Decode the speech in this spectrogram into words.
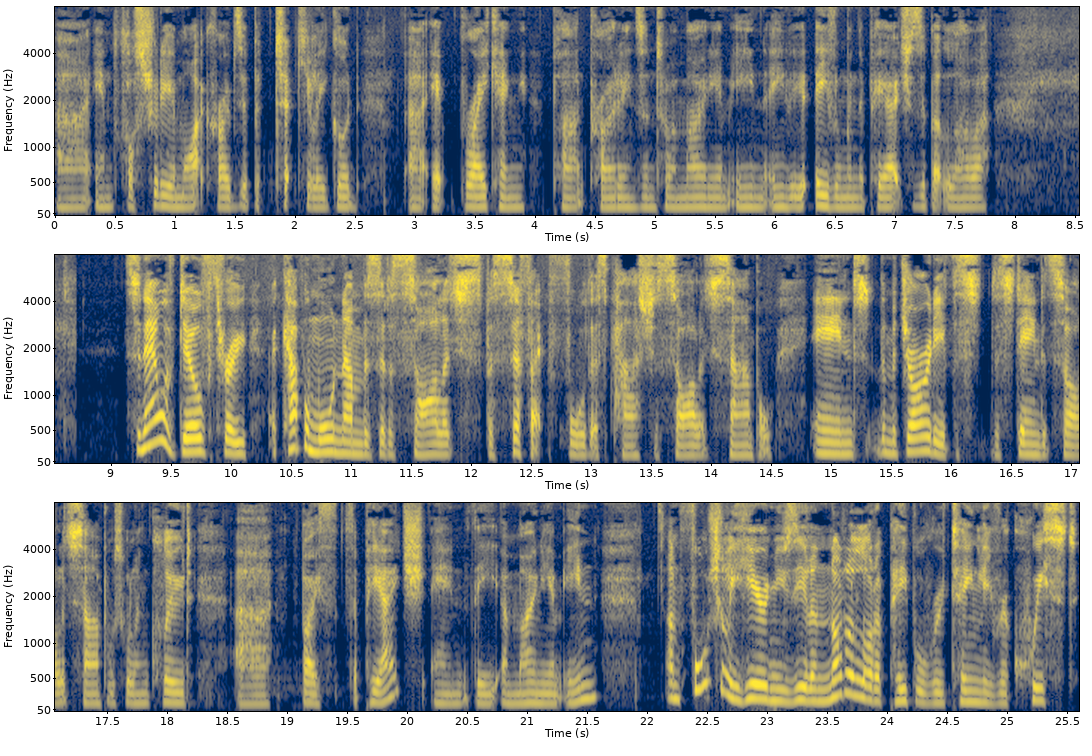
Uh, and Clostridia microbes are particularly good uh, at breaking plant proteins into ammonium N, even when the pH is a bit lower. So now we've delved through a couple more numbers that are silage specific for this pasture silage sample, and the majority of the, the standard silage samples will include uh, both the pH and the ammonium N. Unfortunately, here in New Zealand, not a lot of people routinely request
